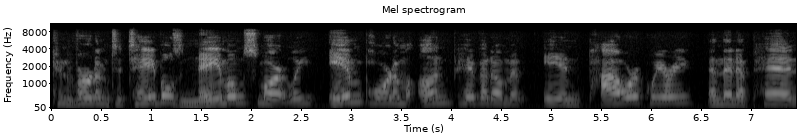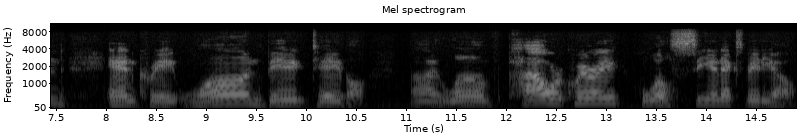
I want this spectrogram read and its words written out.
convert them to tables, name them smartly, import them, unpivot them in Power Query, and then append and create one big table. I love Power Query. We'll see you next video.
